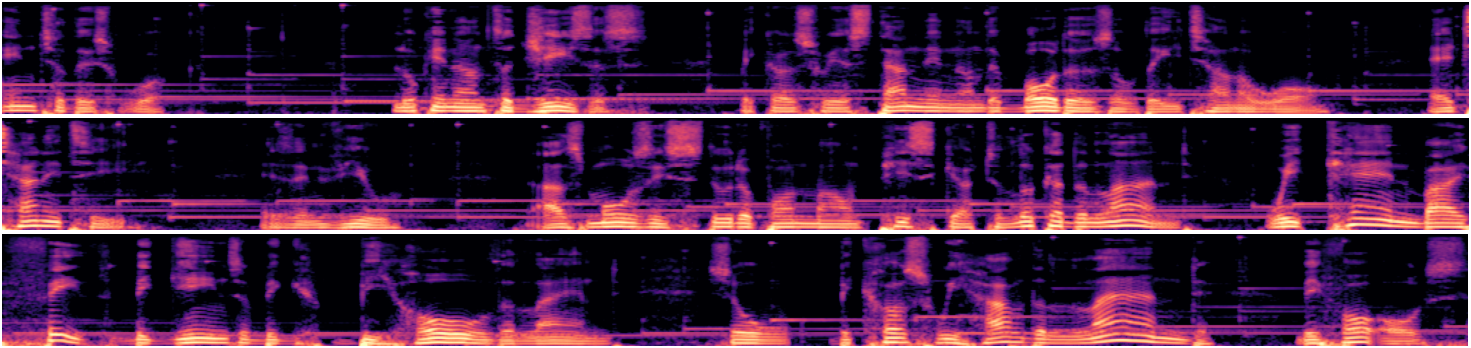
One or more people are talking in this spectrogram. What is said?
into this work, looking unto Jesus, because we are standing on the borders of the eternal wall. Eternity is in view. As Moses stood upon Mount Pisgah to look at the land, we can by faith begin to be- behold the land. So, because we have the land before us,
